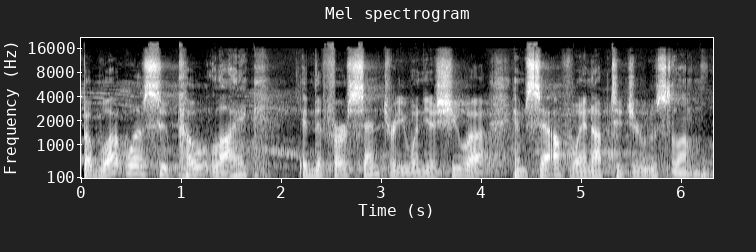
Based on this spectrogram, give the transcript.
But what was Sukkot like in the first century when Yeshua himself went up to Jerusalem?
